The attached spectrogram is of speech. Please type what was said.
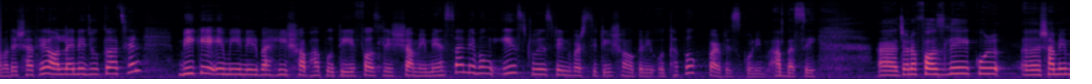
আমাদের সাথে অনলাইনে যুক্ত আছেন বিকেএমই নির্বাহী সভাপতি ফজলে শামীম এহসান এবং ইস্ট ওয়েস্ট ইউনিভার্সিটির সহকারী অধ্যাপক পারভেজ করিম আব্বাসি। জনাব ফজলে আহ, শামীম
